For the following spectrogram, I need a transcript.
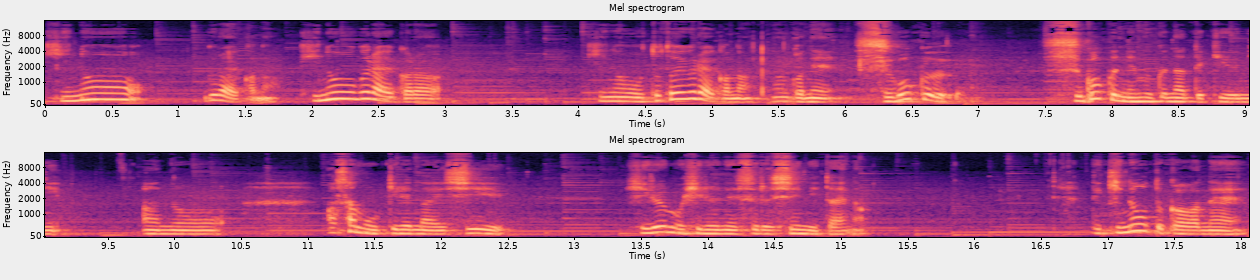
昨日ぐらいかな。昨日ぐらいから昨日一昨日ぐらいかな。なんかねすごくすごく眠くなって急に。あの朝も起きれないし昼も昼寝するしみたいな。で昨日とかはね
